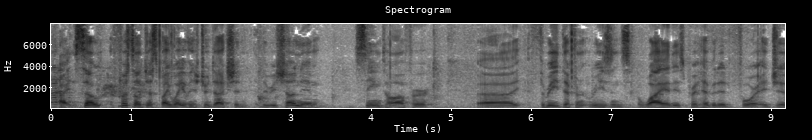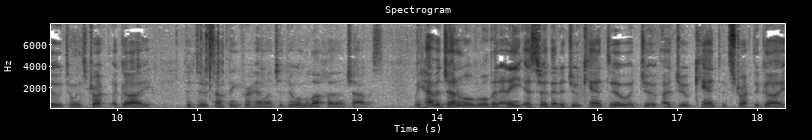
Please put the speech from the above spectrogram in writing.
All right. So first of all, just by way of introduction, the Rishonim seem to offer uh, three different reasons why it is prohibited for a Jew to instruct a guy to do something for him on to do malacha on Shabbos. We have a general rule that any isser that a Jew can't do, a Jew, a Jew can't instruct a guy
